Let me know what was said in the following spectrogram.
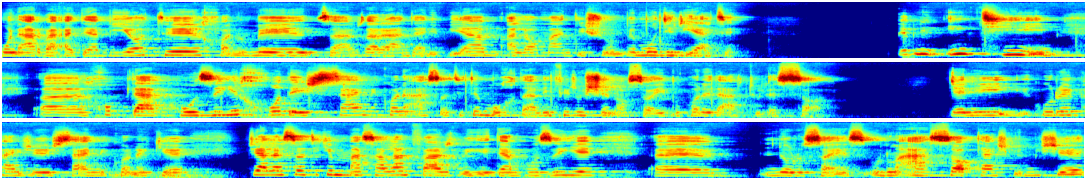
هنر و ادبیات خانم زرزر اندریبی هم علاقمندیشون به مدیریته. ببینید این تیم خب در حوزه خودش سعی می‌کنه اساتید مختلفی رو شناسایی بکنه در طول سال. یعنی گروه پژوهش سعی می‌کنه که جلساتی که مثلا فرض بگیرید در حوزه نوروساینس علوم اعصاب تشکیل میشه.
